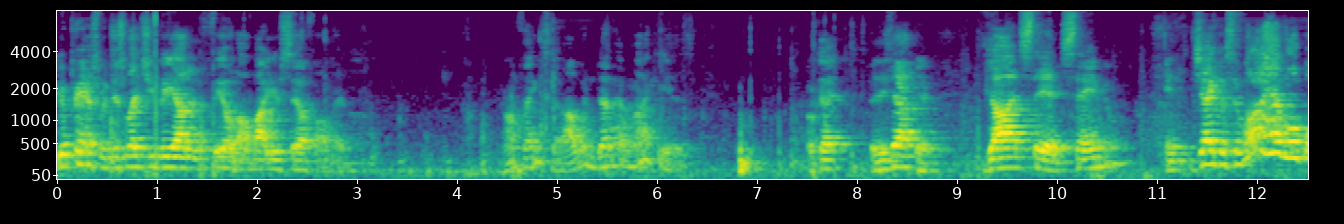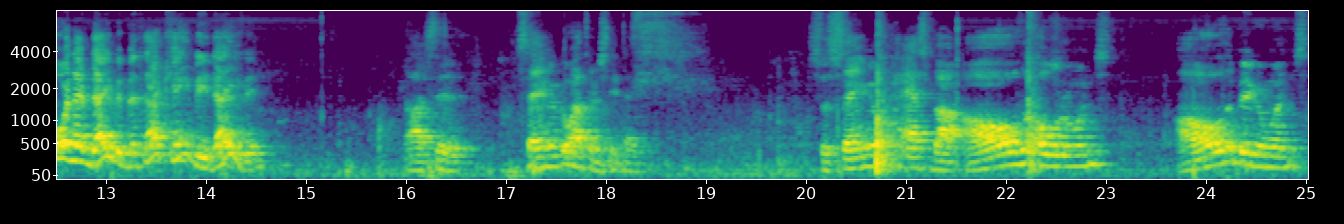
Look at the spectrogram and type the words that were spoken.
your parents would just let you be out in the field all by yourself all day? I don't think so. I wouldn't have done that with my kids. Okay? But he's out there. God said, Samuel. And Jacob said, Well, I have a little boy named David, but that can't be David. God said, Samuel, go out there and see David. So Samuel passed by all the older ones, all the bigger ones,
